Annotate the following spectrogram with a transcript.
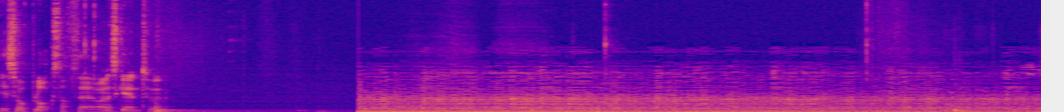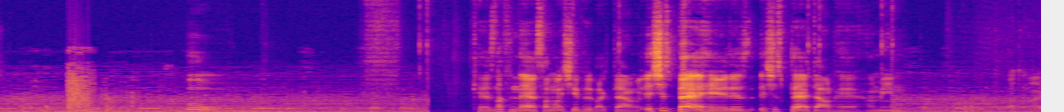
it sort of blocks stuff there. All right, let's get into it. Okay, there's nothing there, so I'm actually gonna put it back down. It's just better here. There's, it's just better down here. I mean, I don't know.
